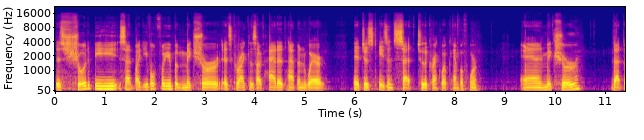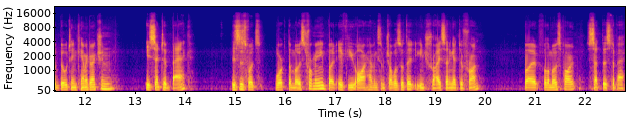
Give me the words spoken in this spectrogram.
This should be set by default for you, but make sure it's correct because I've had it happen where it just isn't set to the correct webcam before. And make sure that the built-in camera direction is set to back. This is what's worked the most for me, but if you are having some troubles with it, you can try setting it to front. But for the most part, set this to back.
